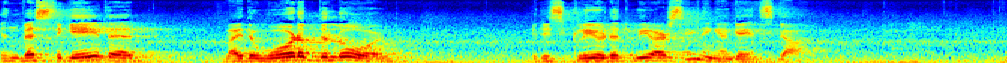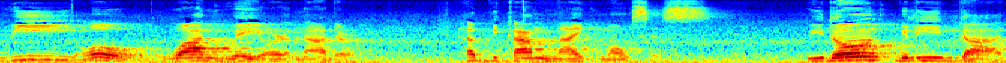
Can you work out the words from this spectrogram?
investigated by the word of the Lord, it is clear that we are sinning against God. We all, one way or another, have become like Moses. We don't believe God,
